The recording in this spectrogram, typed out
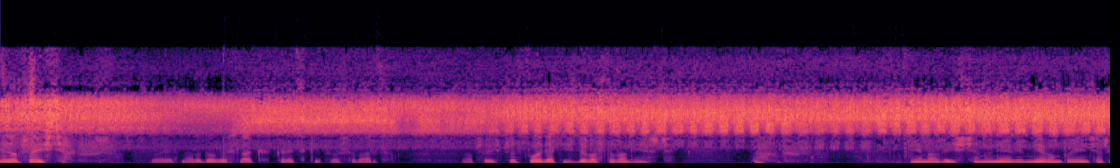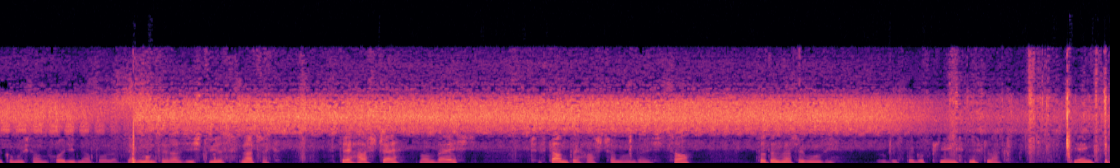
Nie do przejścia. To jest narodowy szlak grecki, proszę bardzo. Trzeba przejść przez płot jakiś zdewastowany jeszcze. Ach, nie ma wyjścia, no nie wiem, nie mam pojęcia, czy komuś tam wchodzić na pole. Jak mam teraz iść? Tu jest znaczek. W te haszcze mam wejść? Czy w tamte haszcze mam wejść? Co? Co ten znaczek mówi? Byłby z tego piękny szlak. Piękny.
